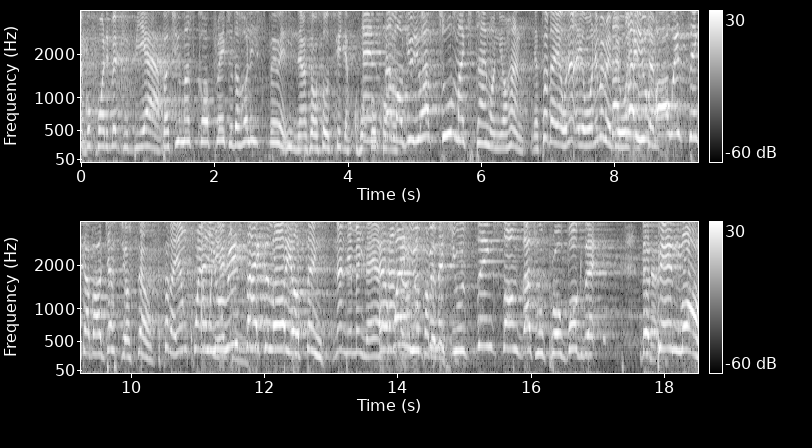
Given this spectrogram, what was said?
nyankopɔn de bɛduru bia a But you must cooperate with the Holy Spirit. nyinaa sɛ wɔ sɛ wotie And some of you, you have too much time on your hands. ɛtɔ da yɛwɔ na- yɛwɔ nneɛma bebree That's why you always think about just yourself. ɛtɔ da yɛnko And you recycle all your things. na nneɛma nyinaa yɛ And when you finish, you sing songs that will provoke the, the pain more.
